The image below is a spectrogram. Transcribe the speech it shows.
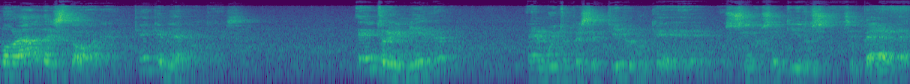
Moral da história, que, é que me acontece? Entro em nível, é muito perceptível porque os cinco sentidos se, se perdem,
